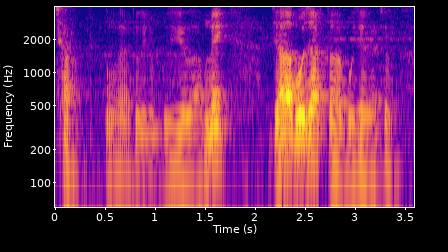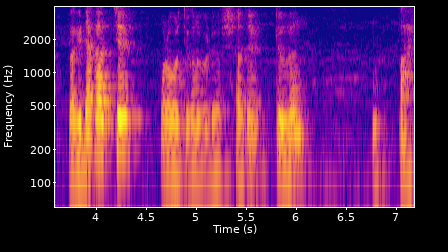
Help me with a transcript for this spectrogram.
ছাড়, তোমাদের এত কিছু বুঝিয়ে লাভ নেই। যারা বোঝার তারা বুঝে গেছো। বাকি দেখা হচ্ছে পরবর্তী কোনো ভিডিওর সাথে। টিল দেন বাই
